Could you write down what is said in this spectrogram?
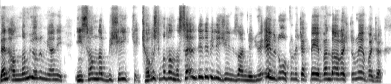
ben anlamıyorum yani insanlar bir şeyi çalışmadan nasıl elde edebileceğini zannediyor. Evde oturacak beyefendi araştırma yapacak.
